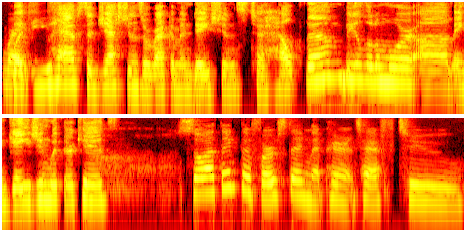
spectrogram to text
Right. But do you have suggestions or recommendations to help them be a little more um, engaging with their kids? So I think the first thing that parents have to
